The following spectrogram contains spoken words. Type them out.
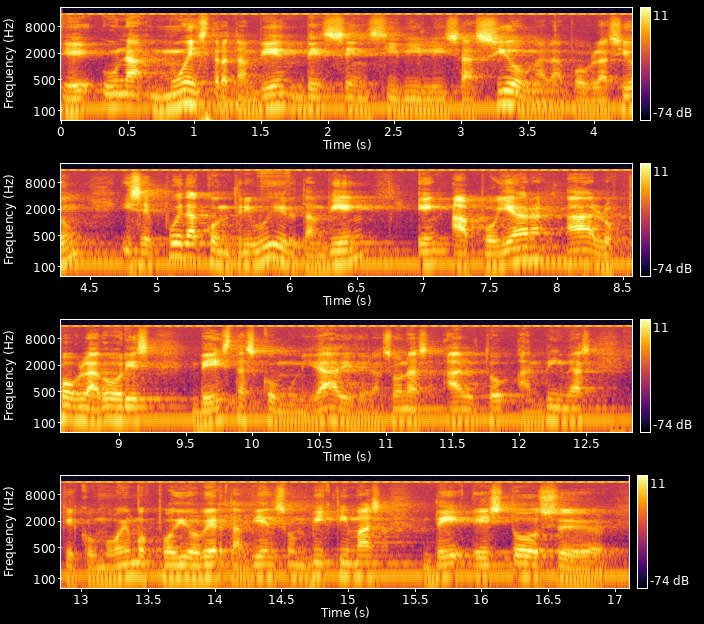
eh, una muestra también de sensibilización a la población y se pueda contribuir también en apoyar a los pobladores de estas comunidades de las zonas alto andinas que como hemos podido ver también son víctimas de estos... Eh,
